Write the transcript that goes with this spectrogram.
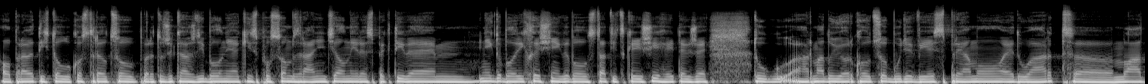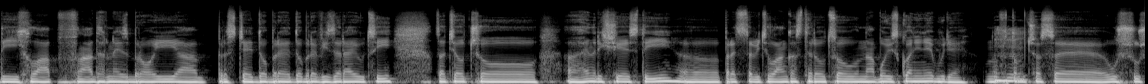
alebo práve týchto lukostrelcov, pretože každý bol nejakým spôsobom zraniteľný, respektíve niekto bol rýchlejší, niekto bol statickejší, hej, takže tú armádu Jorkovcov bude viesť priamo Eduard, mladý chlap v nádhernej zbroji a proste dobre, dobre vyzerajúci. Zatiaľ, čo Henry VI, predstaviteľ Lancasterovcov, na boisku ani nebude. No v tom čase už, už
